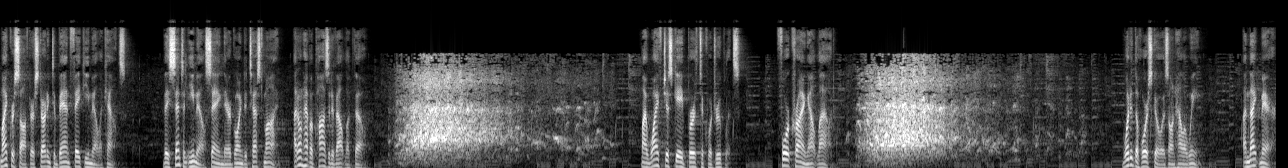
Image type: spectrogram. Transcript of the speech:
Microsoft are starting to ban fake email accounts. They sent an email saying they are going to test mine. I don't have a positive outlook though. My wife just gave birth to quadruplets. For crying out loud. What did the horse go as on Halloween? A nightmare.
